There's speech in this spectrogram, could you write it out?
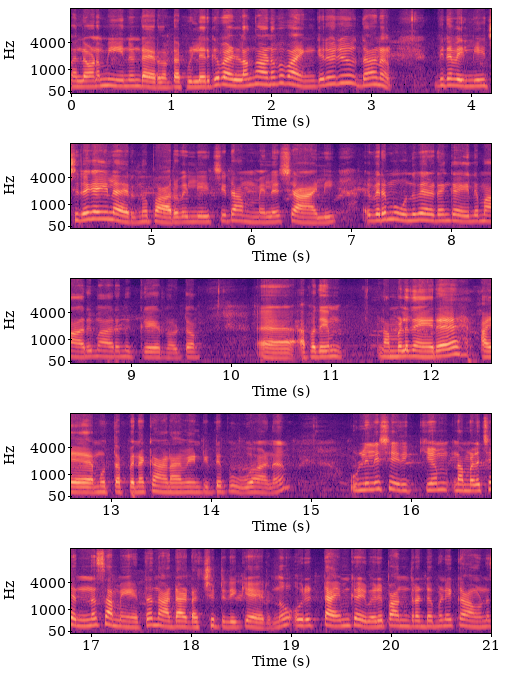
നല്ലോണം മീനുണ്ടായിരുന്നു കേട്ടോ പിള്ളേർക്ക് വെള്ളം കാണുമ്പോൾ ഭയങ്കര ഒരു ഇതാണ്. പിന്നെ വലിയേച്ചിയുടെ കയ്യിലായിരുന്നു. പാറു വലിയേച്ചിയുടെ അമ്മയിലെ ശാലി ഇവരെ മൂന്ന് പേരുടെയും കയ്യിൽ മാറി മാറി നിൽക്കുകയായിരുന്നു കേട്ടോ അപ്പോൾ അതേ നമ്മൾ നേരെ മുത്തപ്പനെ കാണാൻ വേണ്ടിയിട്ട് പോവുകയാണ് ഉള്ളിൽ ശരിക്കും നമ്മൾ ചെന്ന സമയത്ത് നട അടച്ചിട്ടിരിക്കുകയായിരുന്നു. ഒരു ടൈം കഴിയുമ്പോൾ ഒരു പന്ത്രണ്ട് മണിയൊക്കെ ആവുന്ന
